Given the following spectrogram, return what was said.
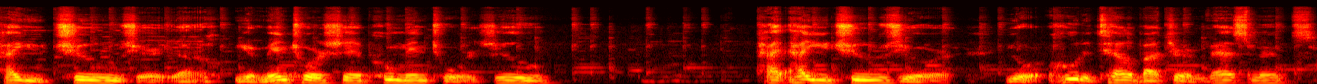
how you choose your uh, your mentorship, who mentors you, how, how you choose your your who to tell about your investments,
